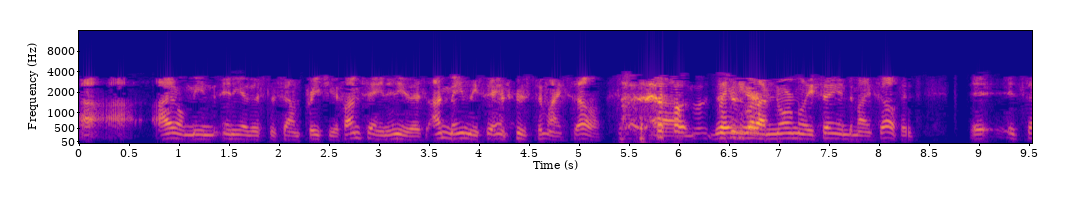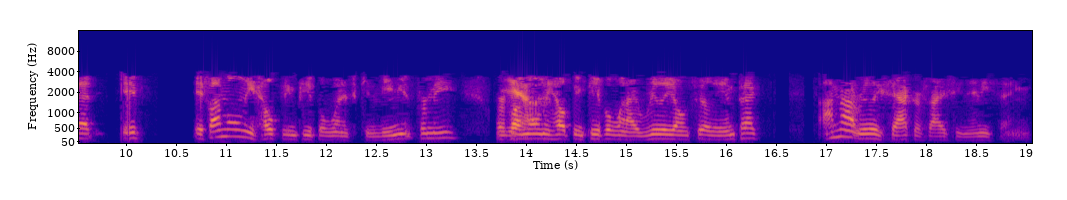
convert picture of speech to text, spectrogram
uh, I don't mean any of this to sound preachy. If I'm saying any of this, I'm mainly saying this to myself. Um, this is what I'm normally saying to myself. It's it, it's that if if I'm only helping people when it's convenient for me, or if I'm only helping people when I really don't feel the impact, I'm not really sacrificing anything.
